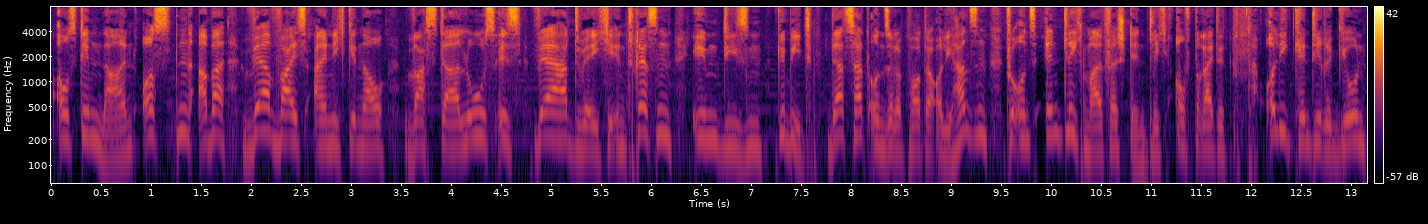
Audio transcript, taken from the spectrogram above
aus dem Nahen Osten, aber wer weiß eigentlich genau, was da los ist? Wer hat welche Interessen in diesem Gebiet? Das hat unser Reporter Olli Hansen für uns endlich mal verständlich aufbereitet. Olli kennt die Region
